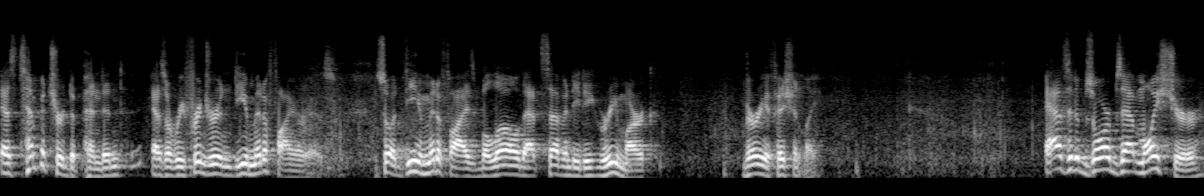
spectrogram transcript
as temperature dependent as a refrigerant dehumidifier is. So it dehumidifies below that 70 degree mark very efficiently. As it absorbs that moisture,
